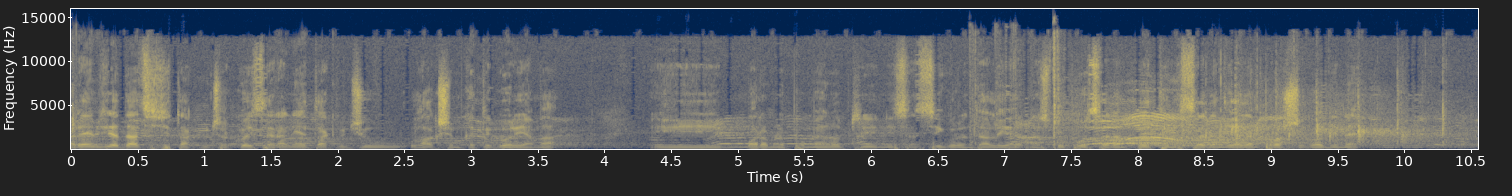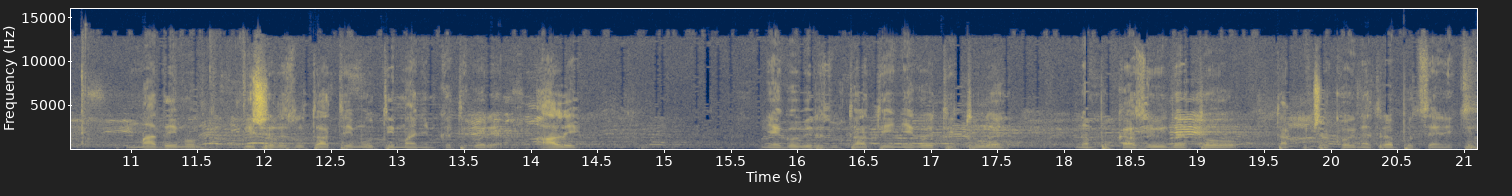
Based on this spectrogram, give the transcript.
Remzija Dacić je takmičar koji se ranije takmiči u lakšim kategorijama i moram napomenuti, nisam siguran da li je nastupao 7-5 ili 7-1 prošle godine, mada imao više rezultata ima u tim manjim kategorijama. Ali, njegovi rezultati i njegove titule nam pokazuju da je to takmičar kojeg ne treba poceniti.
